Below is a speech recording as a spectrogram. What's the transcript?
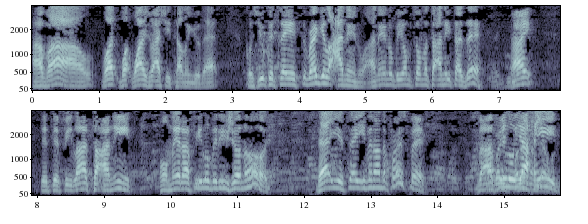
אבל, what, what, why is Rashi telling you that? Because you could say it's the regular anenu. Anenu biyom tzom ta'anit hazeh. Right? The tefillah ta'anit, afilu b'rishonot. That you say even on the first base. Va'afilu yachid.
